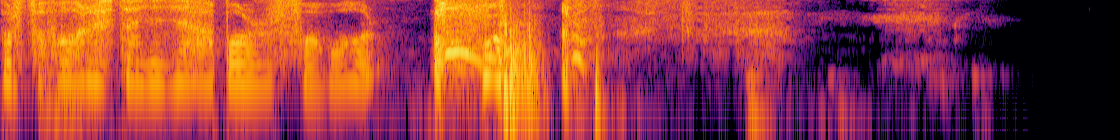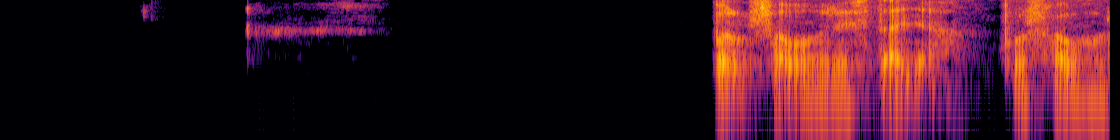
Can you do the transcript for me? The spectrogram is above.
Por favor, estalla ya, por favor. por favor, estalla, por favor.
